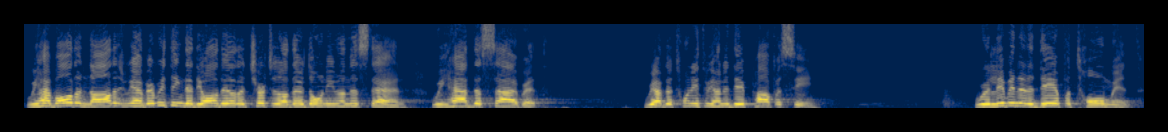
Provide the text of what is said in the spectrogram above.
We have all the knowledge. We have everything that all the other churches out there don't even understand. We have the Sabbath. We have the 2300 day prophecy. We're living in a day of atonement.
